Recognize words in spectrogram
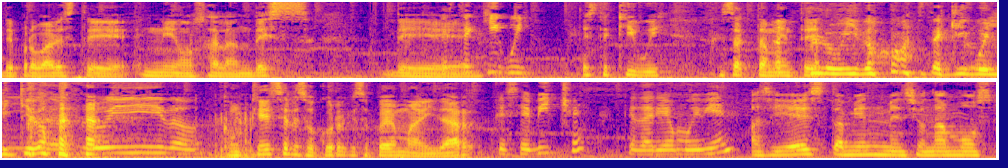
de probar este neozelandés de... Este kiwi, este kiwi, exactamente. Fluido, este kiwi líquido. fluido, ¿Con qué se les ocurre que se puede maridar? que ceviche, quedaría muy bien. Así es, también mencionamos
